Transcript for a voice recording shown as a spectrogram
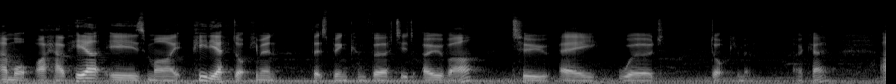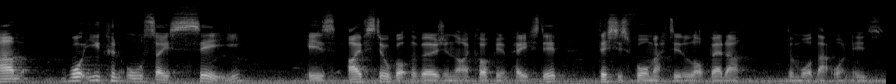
And what I have here is my PDF document that's been converted over to a Word document. Okay. Um, what you can also see is I've still got the version that I copied and pasted. This is formatted a lot better than what that one is.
